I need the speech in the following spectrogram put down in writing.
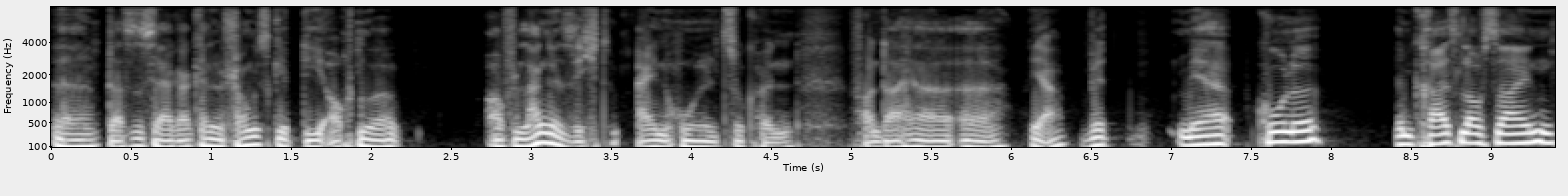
äh, dass es ja gar keine Chance gibt, die auch nur auf lange Sicht einholen zu können. Von daher, äh, ja, wird mehr Kohle im Kreislauf sein.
